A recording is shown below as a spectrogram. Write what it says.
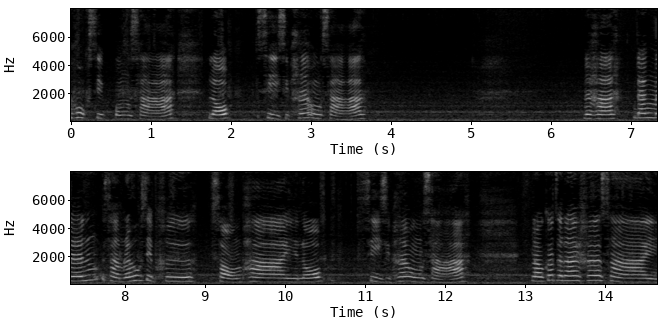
360 องศา ลบ 45 องศา นะคะ ดังนั้น 360 คือ 2 พาย ลบ 45 องศา เราก็จะได้ค่าไซน์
